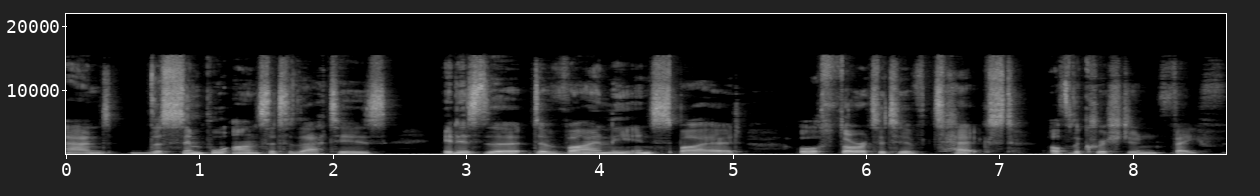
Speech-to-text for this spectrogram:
And the simple answer to that is it is the divinely inspired, authoritative text of the Christian faith.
